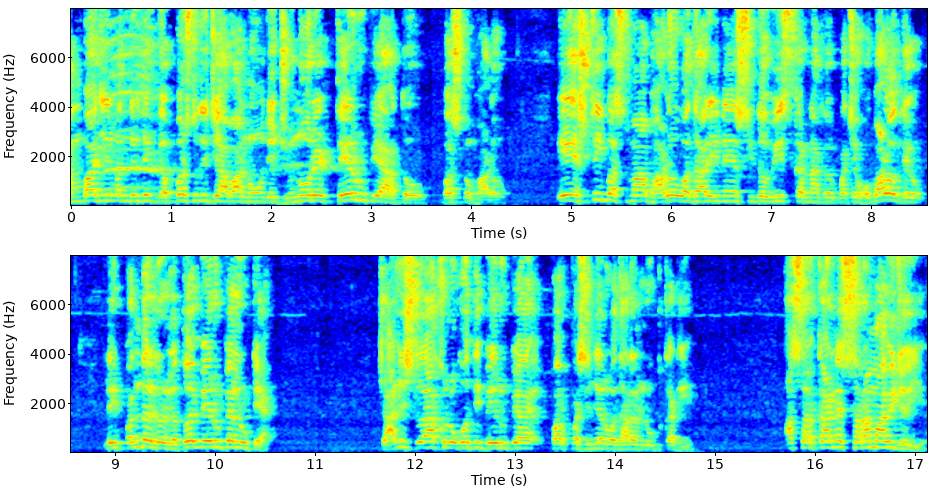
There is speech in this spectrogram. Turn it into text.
અંબાજી મંદિરથી ગબ્બર સુધી જવાનો, જે જૂનો રેટ તેર રૂપિયા હતો બસનો ભાડો, એ એસટી બસમાં ભાડો વધારીને સીધો વીસ કરી નાખ્યો, પછી હોબાળો થયો, એટલે પંદર કર્યો તોય બે રૂપિયા લૂંટ્યા. ચાલીસ લાખ લોકોથી બે રૂપિયા પર પેસેન્જર વધારે લૂંટ કરી. આ સરકારને શરમ આવી જોઈએ.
